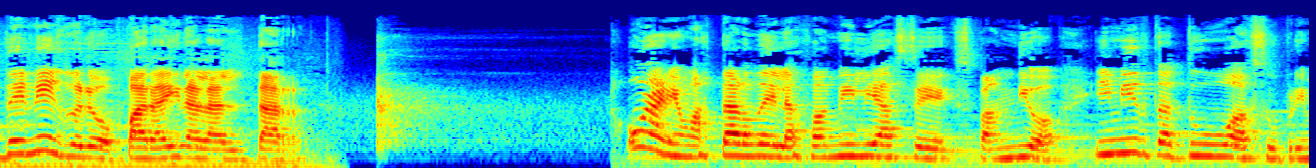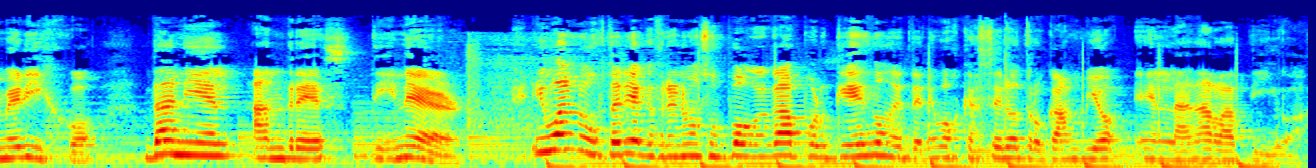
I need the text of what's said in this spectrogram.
de negro para ir al altar. Un año más tarde la familia se expandió y Mirta tuvo a su primer hijo, Daniel Andrés Tiner. Igual me gustaría que frenemos un poco acá porque es donde tenemos que hacer otro cambio en la narrativa.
